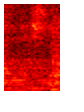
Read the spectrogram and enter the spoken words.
times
